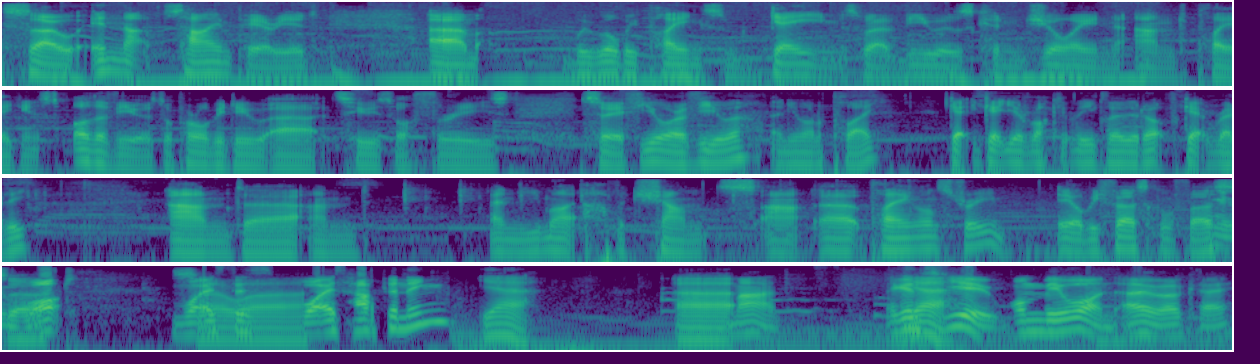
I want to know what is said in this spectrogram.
So in that time period, um, we will be playing some games where viewers can join and play against other viewers. We'll probably do uh, twos or threes. So if you're a viewer and you want to play, get get your Rocket League loaded up, get ready, and uh, and and you might have a chance at uh, playing on stream. It'll be first come first served. what? What is So, this? uh, what is happening? Yeah. Uh, Mad. Against yeah. you? 1v1? Oh, okay.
